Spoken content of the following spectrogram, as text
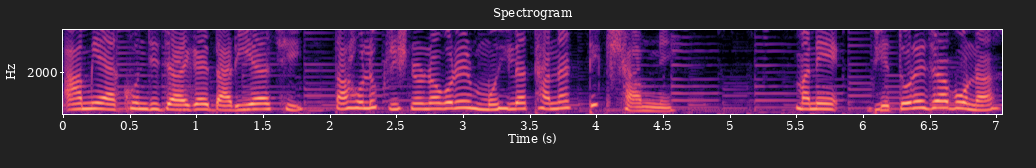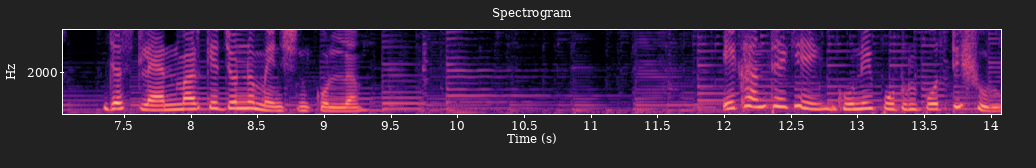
আমি এখন যে জায়গায় দাঁড়িয়ে আছি, তা হলো কৃষ্ণনগরের মহিলা থানার ঠিক সামনে। মানে ভেতরে যাব না জাস্ট ল্যান্ডমার্কের জন্য মেনশন করলাম। এখান থেকে ঘূর্ণির পুটুলপত্তি শুরু।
